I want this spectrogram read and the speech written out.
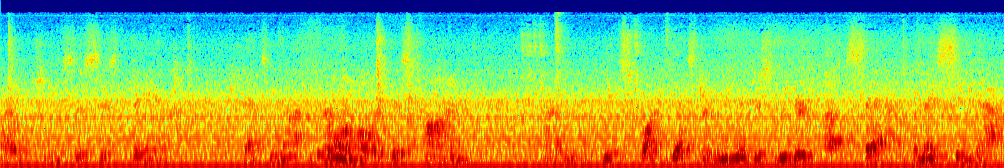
how Jesus is there. That's not normal at this time. Um, it's what gets the religious leaders upset when they see that.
